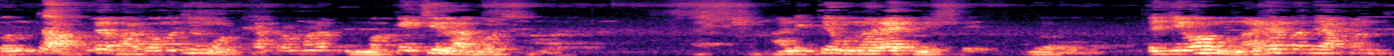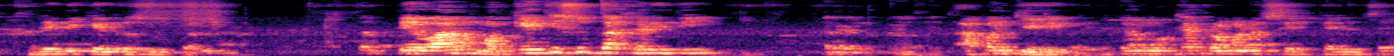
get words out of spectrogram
परंतु आपल्या भागामध्ये मोठ्या प्रमाणात मक्याची लागवड सुरू आहे. आणि ते उन्हाळ्यात निघते. बरोबर. तर जेव्हा उन्हाळ्यामध्ये आपण खरेदी केंद्र सुरू करणार तर तेव्हा मक्याची सुद्धा खरेदी करायला पाहिजे. आपण केली पाहिजे. त्या मोठ्या प्रमाणात शेतकऱ्यांचे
